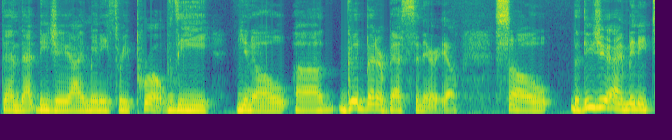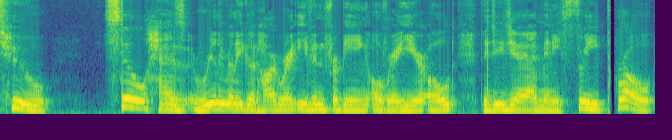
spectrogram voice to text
than that DJI Mini 3 Pro, the, you know, uh, good, better, best scenario. So the DJI Mini 2 still has really, really good hardware, even for being over a year old. The DJI Mini 3 Pro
